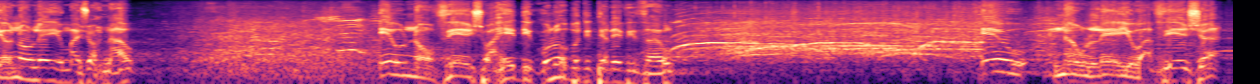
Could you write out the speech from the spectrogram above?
Eu não leio mais jornal. Eu não vejo a Rede Globo de televisão. Eu não leio a Veja.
